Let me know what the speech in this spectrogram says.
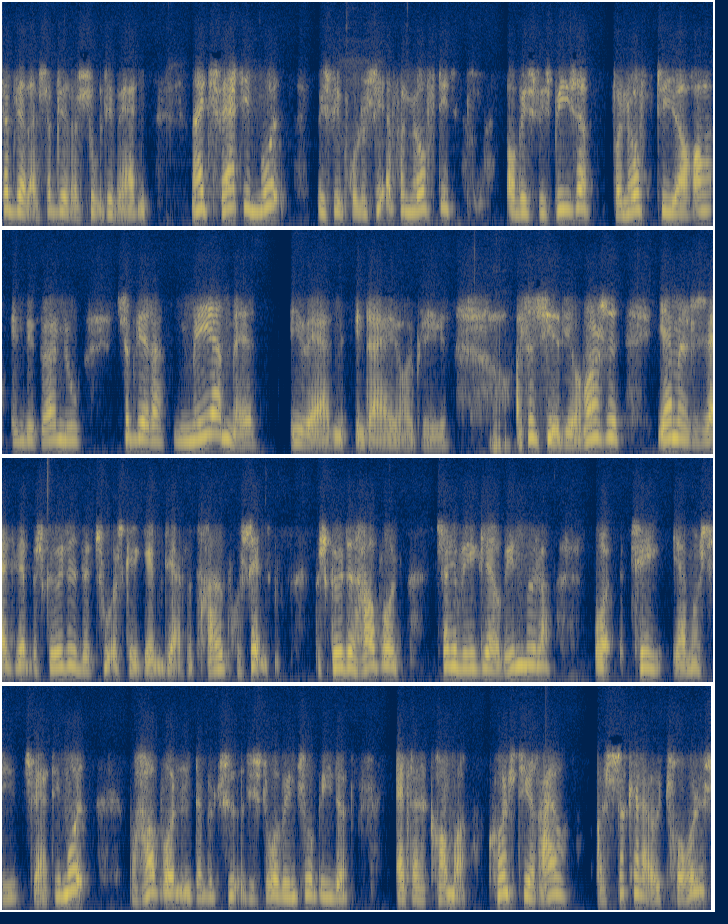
så bliver, der, så bliver der sult i verden. Nej, tværtimod, hvis vi producerer fornuftigt, og hvis vi spiser fornuftigere, end vi gør nu, så bliver der mere mad i verden, end der er i øjeblikket. Og så siger de også, jamen hvis alt det der beskyttede natur skal igennem, det er altså 30 procent beskyttet havbund, så kan vi ikke lave vindmøller, hvor til, jeg må sige, tværtimod. På havbunden, der betyder de store vindturbiner, at der kommer kunstige rev, og så kan der jo tråles,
